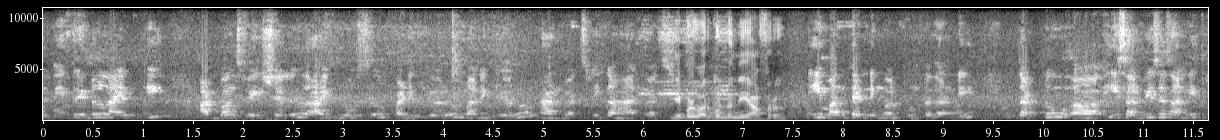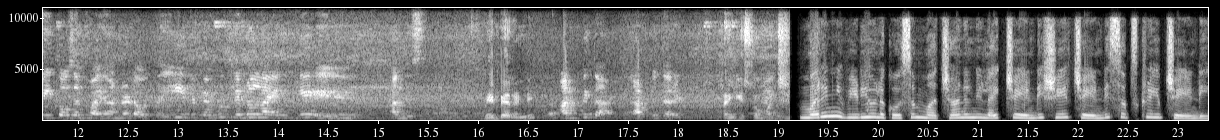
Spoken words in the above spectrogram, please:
ఉంది. త్రిబుల్ నైన్కి advance facial eyebrows pedicure manicure hand bags రీకా హ్యాండ్ బ్యాగ్స్ ఎప్పటి వరకు ఉంటుంది ఈ ఆఫర్? ఈ మంత్ ఎండింగ్ వరకు ఉంటుందండి. దట్టు ఈ సర్వీసెస్ అన్ని త్రీ థౌజండ్ ఫైవ్ హండ్రెడ్ అవుతాయి. ఇది మేము త్రిబుల్ నైన్కే అందిస్తున్నాం. మీ పేరండి? Arpita Arpita Reddy. Thank you so much మరిన్ని వీడియోల కోసం మా ఛానల్ని లైక్ చేయండి షేర్ చేయండి సబ్స్క్రైబ్ చేయండి.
